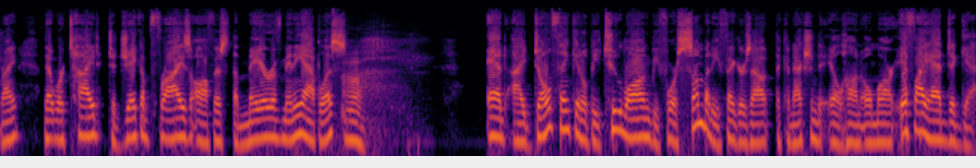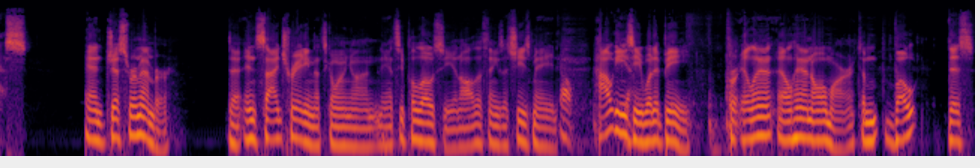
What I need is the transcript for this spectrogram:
right? That were tied to Jacob Fry's office, the mayor of Minneapolis. Ugh. And I don't think it'll be too long before somebody figures out the connection to Ilhan Omar, if I had to guess. And just remember the inside trading that's going on, Nancy Pelosi and all the things that she's made. Oh, How easy would it be for Ilhan, Ilhan Omar to vote this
